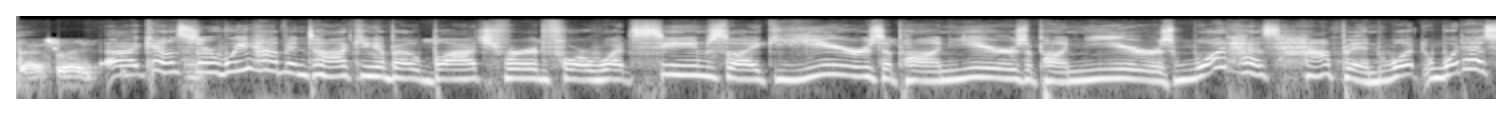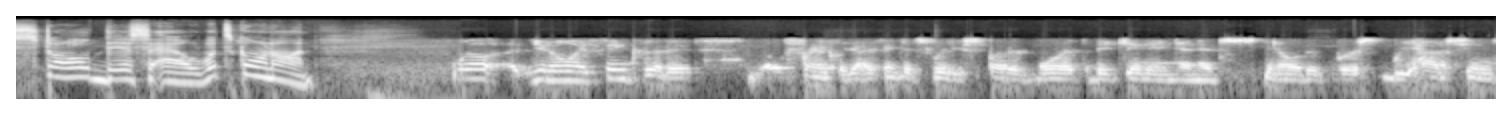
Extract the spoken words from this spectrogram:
That's right. Uh, Councillor, we have been talking about Blatchford for what seems like years upon years upon years. What has happened? What what has stalled this out? What's going on? Well, you know, I think that it, frankly, I think it's really sputtered more at the beginning, and it's, you know, that we're, we have seen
